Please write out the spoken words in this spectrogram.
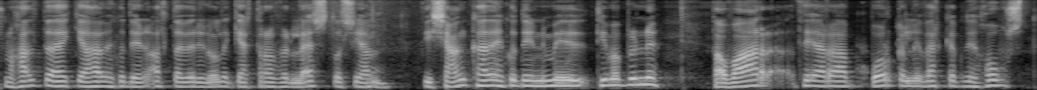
svona haldið það ekki að hafa einhvern veginn alltaf verið gert ráð fyrir lest og síðan mm. því sjankaði einhvern veginn með tímabrunni, þá var þegar að borgarlið verkefni hóst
